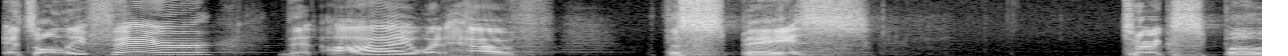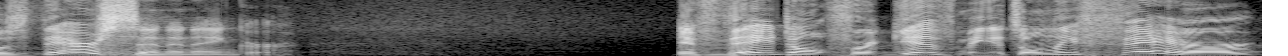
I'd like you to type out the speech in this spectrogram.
it's only fair that I would have the space to expose their sin and anger. If they don't forgive me, it's only fair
